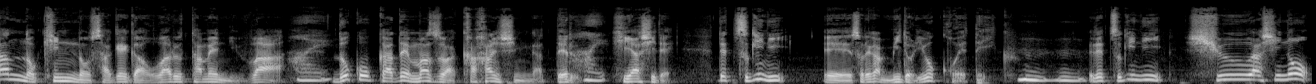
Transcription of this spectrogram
旦の金の下げが終わるためには、はい、どこかでまずは下半身が出る。はい、冷やしで。で、次にえー、それが緑を超えていく。うんうん、で、次に、週足の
